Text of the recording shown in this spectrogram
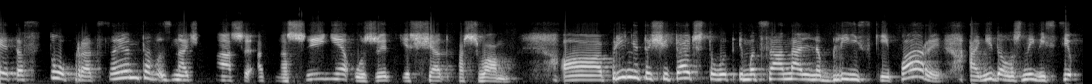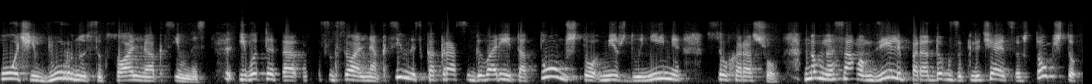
это сто процентов, значит, наши отношения уже трещат по швам. А, принято считать, что вот эмоционально близкие пары, они должны вести очень бурную сексуальную активность. И вот эта сексуальная активность как раз и говорит о том, что между ними все хорошо. Но на самом деле парадокс заключается в том, что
